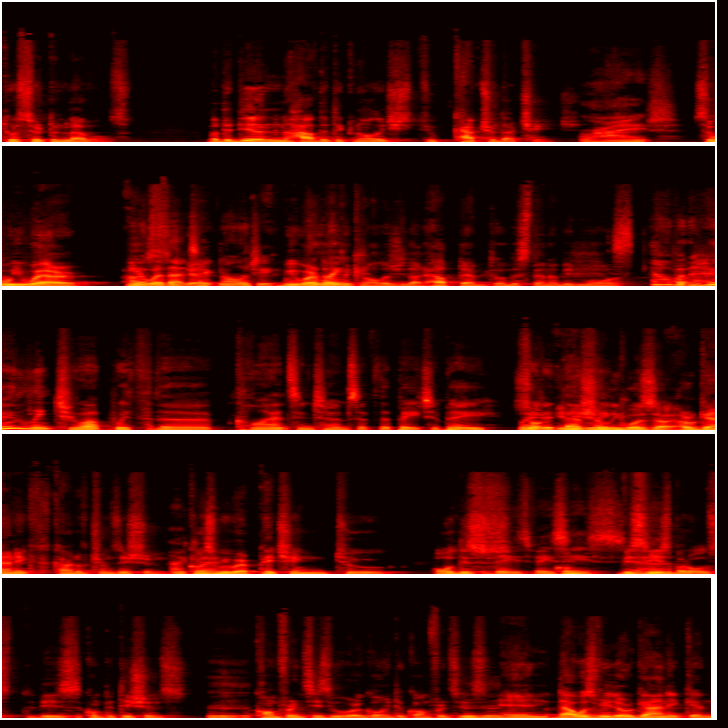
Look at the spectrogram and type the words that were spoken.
to certain levels but they didn't have the technology to capture that change Right. so we were You were that the- technology, we were that link. technology that helped them to understand a bit more Albert, how the who linked you up with the clients in terms of the B2B? Where so did that initially it was an organic kind of transition because we were pitching to all these, These VCs, VCs yeah. Mm. but also these competitions, conferences. We were going to conferences, and that was really organic. And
